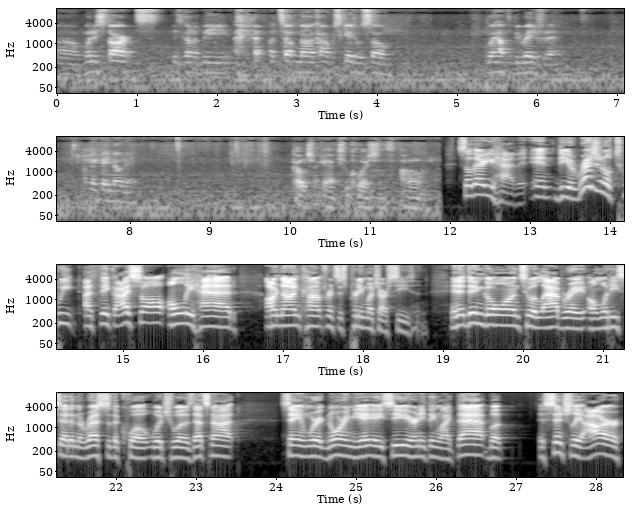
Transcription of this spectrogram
uh, when it starts is going to be a tough non-conference schedule. So we'll have to be ready for that. I think they know that. Coach, I got two questions. Um, so there you have it. And the original tweet I think I saw only had our non conference is pretty much our season. And it didn't go on to elaborate on what he said in the rest of the quote, which was that's not saying we're ignoring the AAC or anything like that, but essentially our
